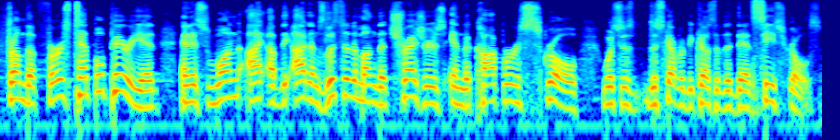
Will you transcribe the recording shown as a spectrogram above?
from the first temple period, and it's one of the items listed among the treasures in the copper scroll, which was discovered because of the Dead Sea Scrolls.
